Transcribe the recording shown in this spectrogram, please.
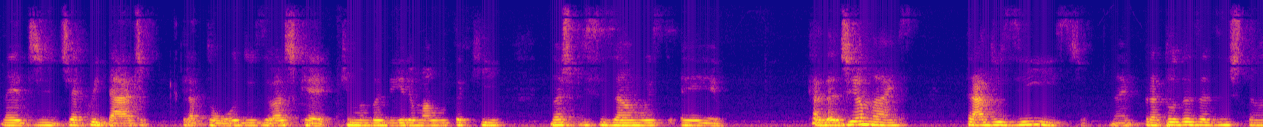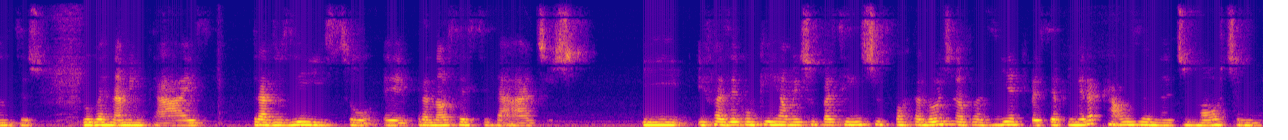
né, de, de equidade para todos. Eu acho que é, que é uma bandeira, uma luta que nós precisamos é, cada dia mais traduzir isso né, para todas as instâncias governamentais, traduzir isso é, para nossas cidades e, e, fazer com que realmente o paciente portador de neoplasia, que vai ser a primeira causa né, de morte no,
